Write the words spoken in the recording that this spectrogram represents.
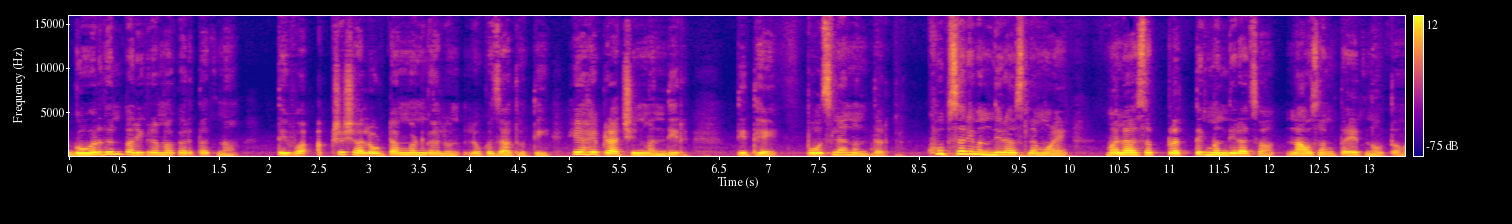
गोवर्धन परिक्रमा करतात ना तेव्हा अक्षरशः लोटांगण घालून लोक जात होती. हे आहे प्राचीन मंदिर. तिथे पोचल्यानंतर खूप सारी मंदिरं असल्यामुळे मला असं प्रत्येक मंदिराचं नाव सांगता येत नव्हतं.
